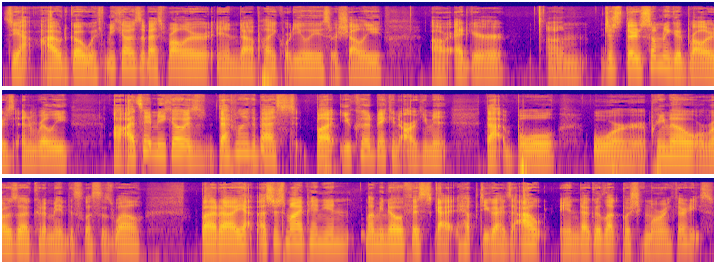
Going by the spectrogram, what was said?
So yeah, I would go with Mico as the best brawler and uh, play Cordelius or Shelly or Edgar. Um, just there's so many good brawlers and really uh, I'd say Mico is definitely the best, but you could make an argument that Bull or Primo or Rosa could have made this list as well. But uh, yeah, that's just my opinion. Let me know if this got helped you guys out, and uh, good luck pushing more rank 30s.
